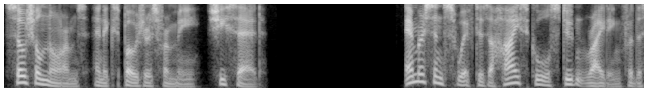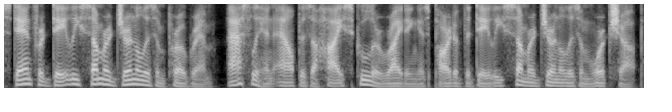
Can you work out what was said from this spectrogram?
social norms, and exposures from me, she said. Emerson Swift is a high school student writing for the Stanford Daily Summer Journalism Program. Aslihan Alp is a high schooler writing as part of the Daily Summer Journalism Workshop.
